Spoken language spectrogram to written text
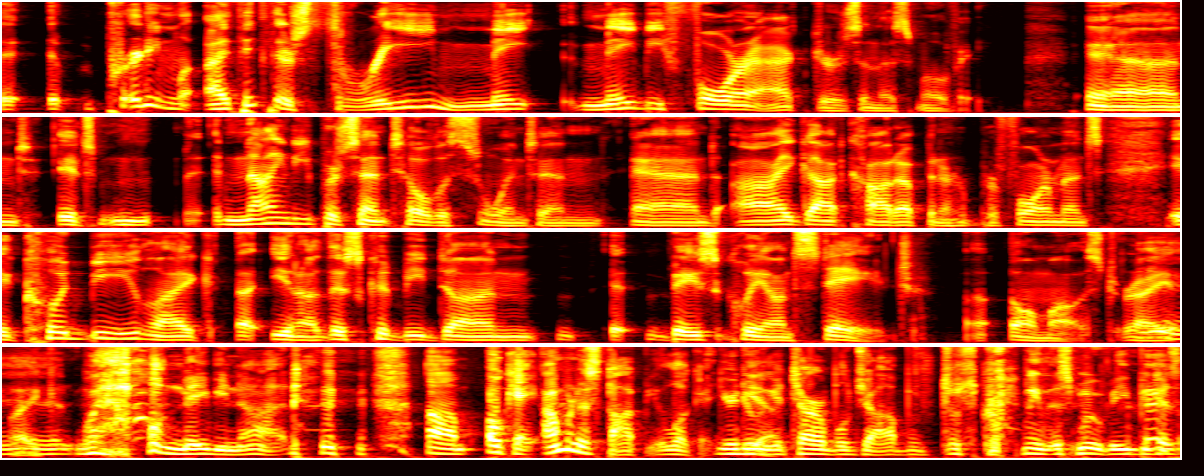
it, pretty much i think there's three may, maybe four actors in this movie and it's 90% tilda swinton and i got caught up in her performance it could be like uh, you know this could be done basically on stage uh, almost, right? Like, Uh, well, maybe not. um, okay, I'm going to stop you. Look, you're doing Yeah. a terrible job of describing this movie because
